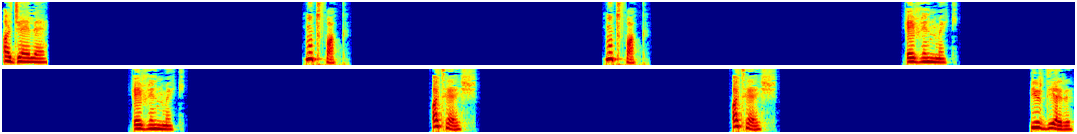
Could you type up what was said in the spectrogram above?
Acele. Mutfak. Mutfak. Evlenmek. Evlenmek ateş. Ateş. Bir diğeri.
